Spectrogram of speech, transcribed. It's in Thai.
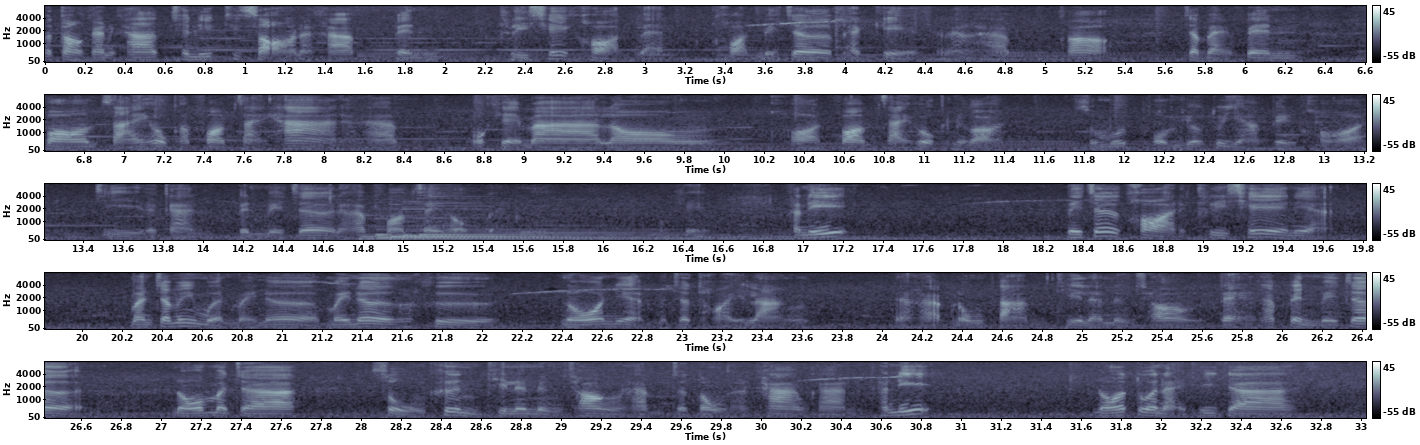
มาต่อกันครับ ชนิดที่ 2 นะครับ เป็นคลีเช่คอร์ดแบบคอร์ดเมเจอร์แพ็กเกจนะครับ ก็จะแบ่งเป็นฟอร์มสาย 6 กับฟอร์มสาย 5 นะครับ โอเคมาลองคอร์ดฟอร์มสาย6กันก่อน สมมุติผมยกตัวอย่างเป็นคอร์ด G แล้วกันเป็นเมเจอร์นะครับ ฟอร์มสาย 6 แบบนี้โอเคคราวนี้เมเจอร์คอร์ดคลีเช่เนี่ยมันจะไม่เหมือนไมเนอร์ไมเนอร์ก็คือโน้ตเนี่ยมันจะถอยหลังนะครับลงต่ำทีละหนึ่งช่อง แต่ถ้าเป็นเมเจอร์โน้ตมันจะ สูงขึ้นทีละหนึ่งช่องนะครับ จะตรงข้ามกันคราวนี้โน้ตตัวไหนที่จะ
